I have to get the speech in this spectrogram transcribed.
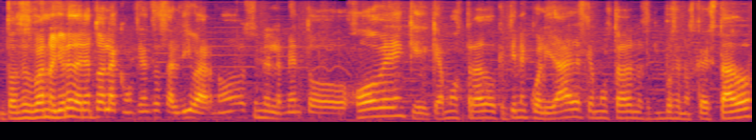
Entonces, bueno, yo le daría toda la confianza a Saldívar, ¿no? Es un elemento joven que, que ha mostrado que tiene cualidades, que ha mostrado en los equipos en los que ha estado.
